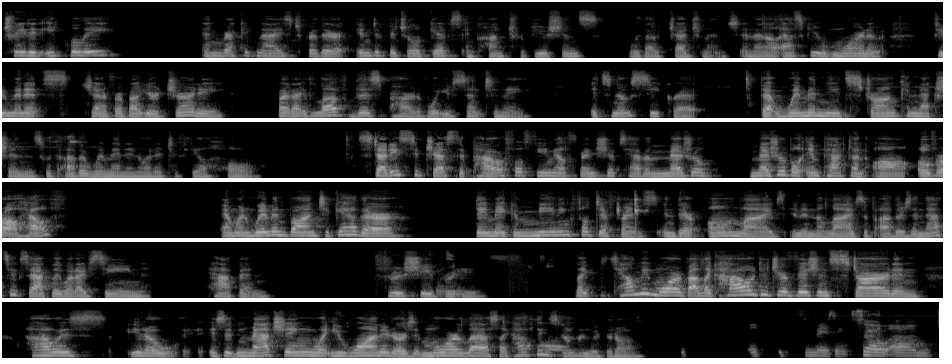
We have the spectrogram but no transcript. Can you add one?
treated equally, and recognized for their individual gifts and contributions without judgment. And then I'll ask you more in a few minutes, Jennifer, about your journey. But I love this part of what you sent to me. It's no secret that women need strong connections with other women in order to feel whole. Studies suggest that powerful female friendships have a measurable, measurable impact on all overall health and when women bond together, they make a meaningful difference in their own lives and in the lives of others. And that's exactly what I've seen happen through She. Breathes. Like, tell me more about like how did your vision start and how is you know is it matching what you wanted or is it more or less like how things going with it all it's amazing. So um,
